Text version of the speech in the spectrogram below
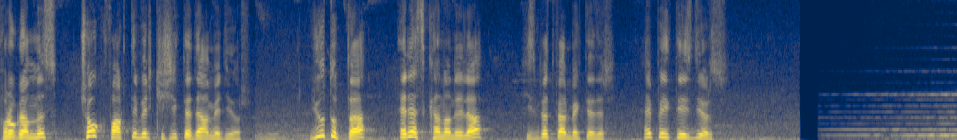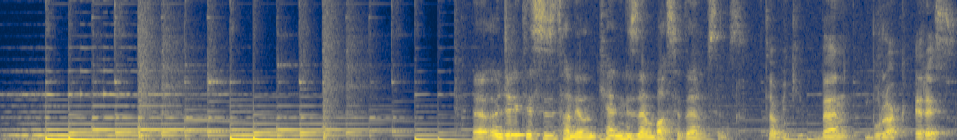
Programımız çok farklı bir kişilikle devam ediyor. YouTube'da Eres kanalıyla hizmet vermektedir. Hep birlikte izliyoruz. Ee, öncelikle sizi tanıyalım. Kendinizden bahseder misiniz? Tabii ki. Ben Burak Eres.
